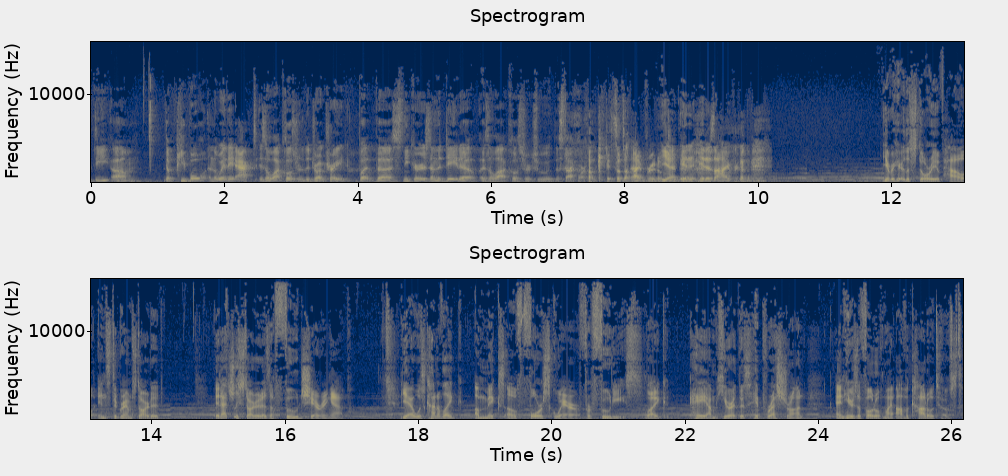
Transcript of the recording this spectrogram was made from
the um, the people and the way they act is a lot closer to the drug trade, but the sneakers and the data is a lot closer to the stock market. Okay, so it's a hybrid of yeah, it, it is a hybrid. You ever hear the story of how Instagram started? It actually started as a food sharing app. Yeah, it was kind of like a mix of Foursquare for foodies. Like, hey, I'm here at this hip restaurant, and here's a photo of my avocado toast.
